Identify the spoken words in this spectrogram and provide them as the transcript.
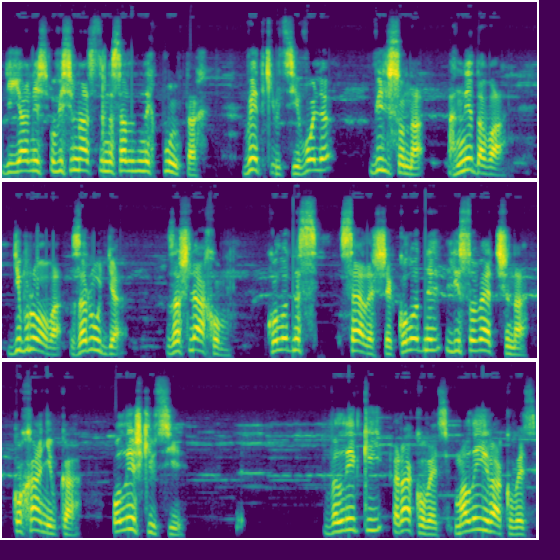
діяльність у 18 населених пунктах: Витківці, Воля Вільсона, Гнидава, Діброва, Заруддя, За шляхом, Колодне селище, Колодне Лісовеччина, Коханівка, Олишківці, Великий Раковець, Малий Раковець,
